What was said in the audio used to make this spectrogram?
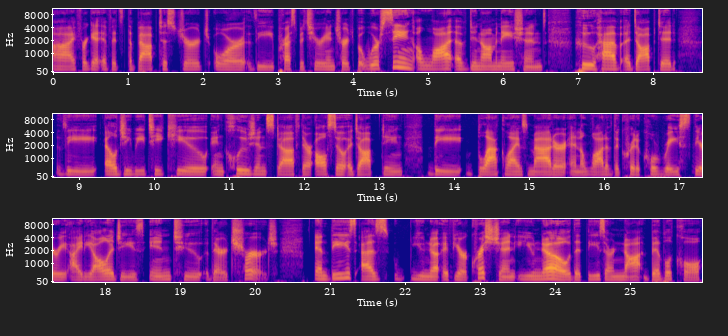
uh, I forget if it's the Baptist church or the Presbyterian church, but we're seeing a lot of denominations who have adopted the LGBTQ inclusion stuff. They're also adopting the Black Lives Matter and a lot of the critical race theory ideologies into their church. And these, as you know, if you're a Christian, you know that these are not biblical.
